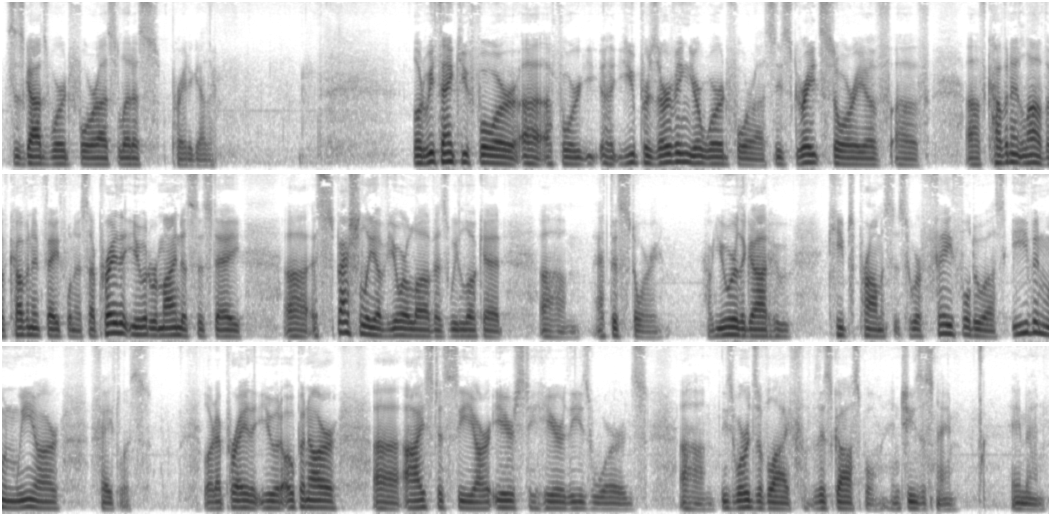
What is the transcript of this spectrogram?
This is God's word for us. Let us pray together. Lord, we thank you for, uh, for uh, you preserving your word for us, this great story of, of of covenant love, of covenant faithfulness. I pray that you would remind us this day, uh, especially of your love as we look at, um, at this story. How you are the God who keeps promises, who are faithful to us, even when we are faithless. Lord, I pray that you would open our uh, eyes to see, our ears to hear these words, um, these words of life, of this gospel. In Jesus' name, amen.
